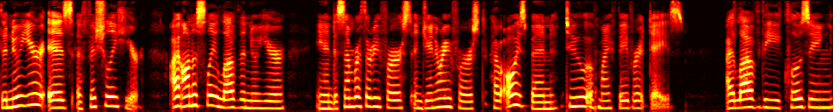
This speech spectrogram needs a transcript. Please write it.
The new year is officially here. I honestly love the new year, and December 31st and January 1st have always been two of my favorite days. I love the closing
